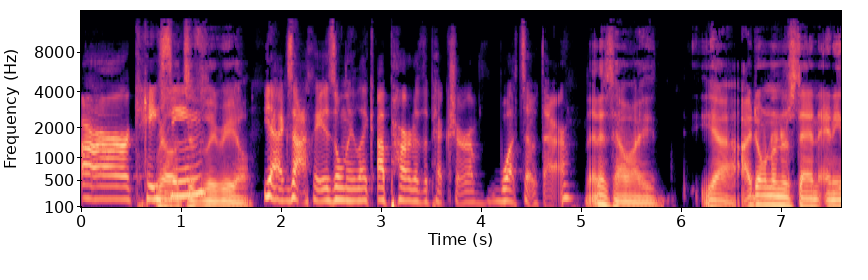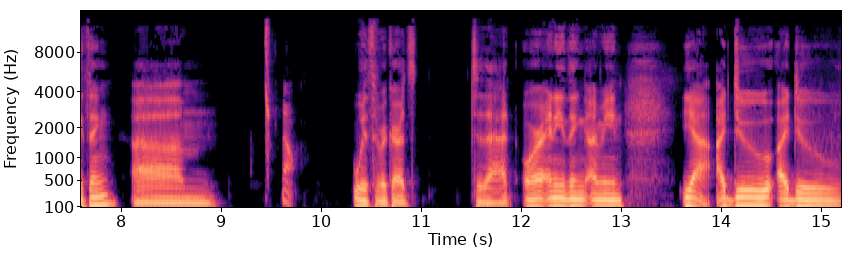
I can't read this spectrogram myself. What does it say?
our casing. Relatively real. Yeah, exactly. Is only like a part of the picture of what's out there. That is how I, yeah, I don't understand anything. Um, No. with regards to that or anything. I mean, yeah, I do, I do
